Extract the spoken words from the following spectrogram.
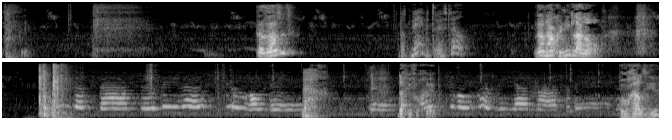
Dank u. Dat was het? Wat mij betreft wel. Dan hou ik er niet langer op. Dag. Dag, juffrouw Greep. Hoe gaat het hier?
